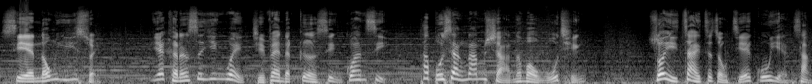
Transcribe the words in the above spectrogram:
血浓于水，也可能是因为 Jivan 的个性关系，他不像 Namsha 那么无情，所以在这种节骨眼上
